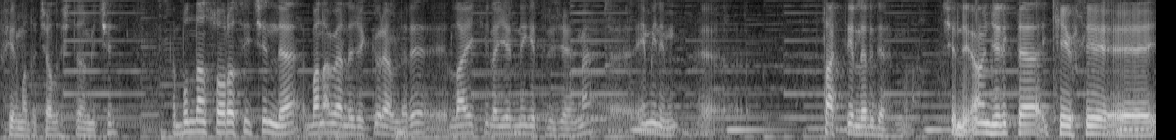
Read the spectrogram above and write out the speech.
e, firmada çalıştığım için. Bundan sonrası için de bana verilecek görevleri layıkıyla yerine getireceğime e, eminim. E, takdirleri derim buna. Şimdi öncelikle keyifli e,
